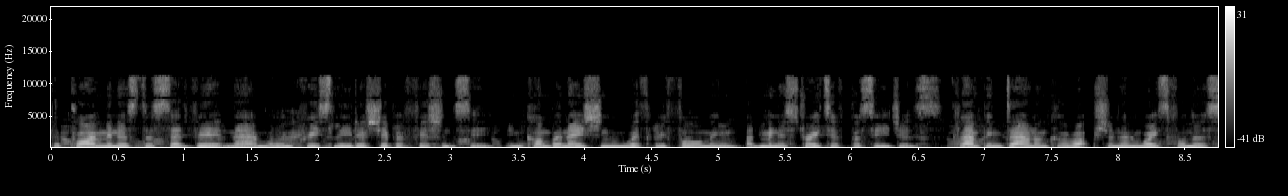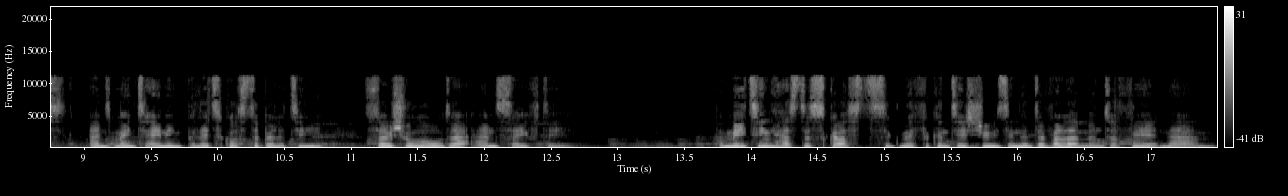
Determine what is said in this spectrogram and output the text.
The Prime Minister said Vietnam will increase leadership efficiency in combination with reforming administrative procedures, clamping down on corruption and wastefulness, and maintaining political stability, social order, and safety. The meeting has discussed significant issues in the development of Vietnam,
